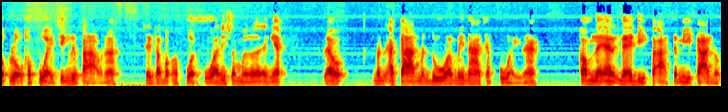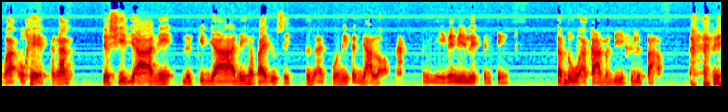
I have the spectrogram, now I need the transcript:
ตกลงเขาป่วยจริงหรือเปล่านะเช่นเขาบอกเขาปวดหัวนี่เสมออย่างเงี้ย แล้วมันอาการมันดูว่าไม่น่าจะป่วยนะ ก็ในในอดีตก็อาจจะมีการแบบว่า โอเคถ้างั้นเดี๋ยวฉีดยาอันนี้ หรือกินยาอันนี้เข้าไปดูสิ ซึ่งไอ้พวกนี้เป็นยาหลอกนะ ไม่มีไม่มีฤทธิ์เป็นจริงแล้วดูว่าอาการมันดีขึ้นหรือเปล่าอันนี้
